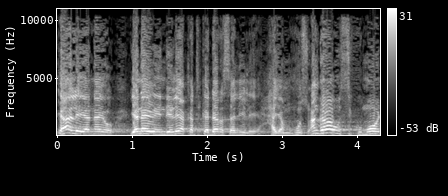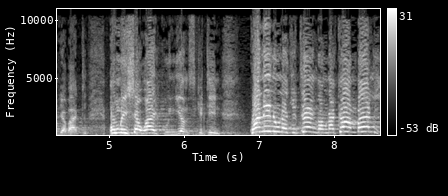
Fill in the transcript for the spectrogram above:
Yale yanayo yanayoendelea katika darasa lile hayamhusu. Angalau siku moja bati umeshawahi kuingia msikitini. Kwa nini unajitenga? Unakaa mbali.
